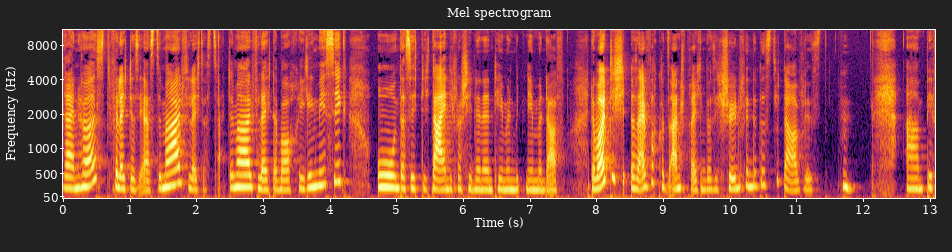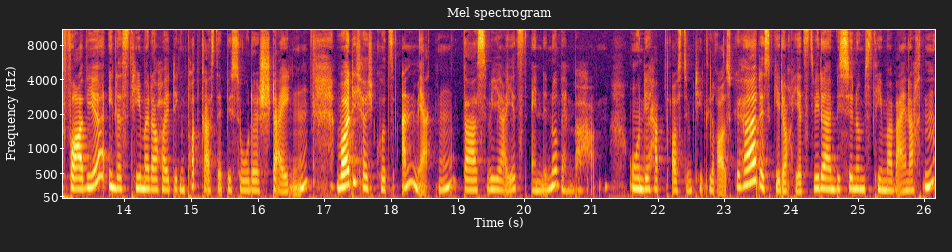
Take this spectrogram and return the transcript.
reinhörst. Vielleicht das erste Mal, vielleicht das zweite Mal, vielleicht aber auch regelmäßig und dass ich dich da in die verschiedenen Themen mitnehmen darf. Da wollte ich das einfach kurz ansprechen, dass ich schön finde, dass du da bist. Hm. Ähm, bevor wir in das Thema der heutigen Podcast-Episode steigen, wollte ich euch kurz anmerken, dass wir ja jetzt Ende November haben. Und ihr habt aus dem Titel rausgehört, es geht auch jetzt wieder ein bisschen ums Thema Weihnachten,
